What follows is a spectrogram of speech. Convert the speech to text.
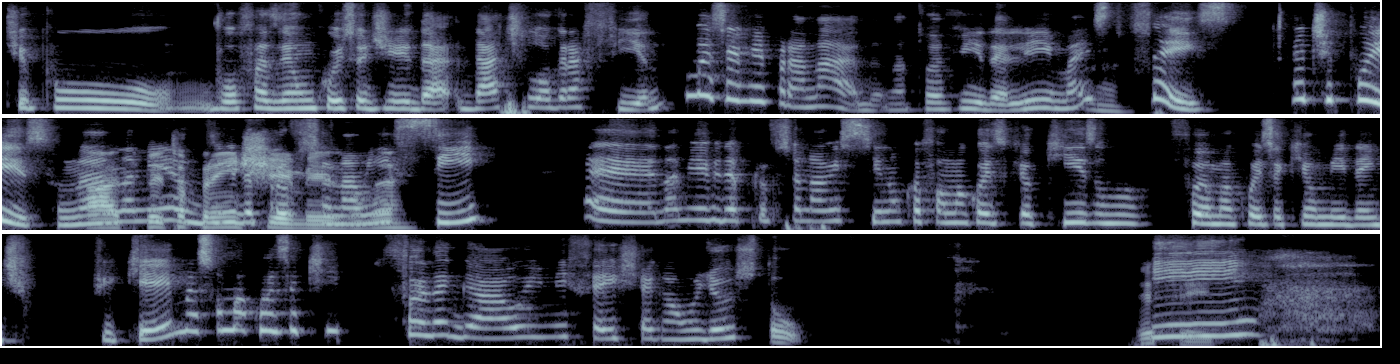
tipo, vou fazer um curso de datilografia. Não vai servir para nada na tua vida ali, mas é. fez. É tipo isso, na, ah, na minha vida profissional mesmo, né? em si, é, na minha vida profissional em si, nunca foi uma coisa que eu quis, foi uma coisa que eu me identifiquei, mas foi uma coisa que foi legal e me fez chegar onde eu estou. Perfeito. E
